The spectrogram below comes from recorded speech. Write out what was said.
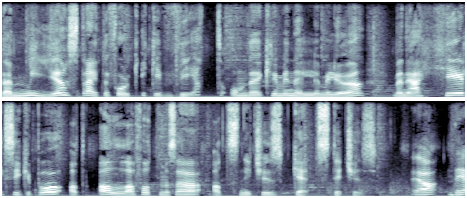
Det er mye streite folk ikke vet om det kriminelle miljøet, men jeg er helt sikker på at alle har fått med seg at snitches get stitches. Ja, det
